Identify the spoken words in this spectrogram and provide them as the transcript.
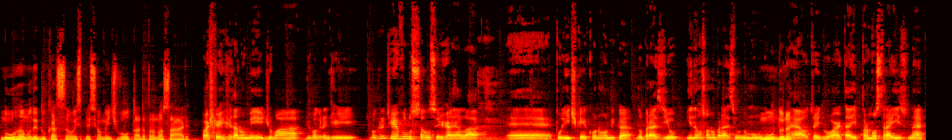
no ramo da educação, especialmente voltada para nossa área. Eu acho que a gente está no meio de uma, de uma grande de uma grande revolução, seja ela é, política e econômica no Brasil, e não só no Brasil, no mundo. Mundo, né? É, o Trade War tá aí para mostrar isso, né?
